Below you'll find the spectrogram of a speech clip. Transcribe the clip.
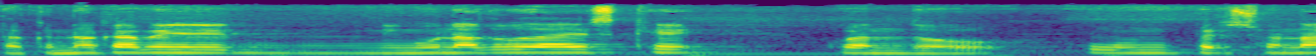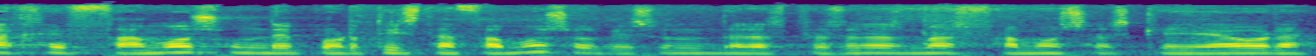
lo que no cabe ninguna duda es que cuando un personaje famoso, un deportista famoso, que una de las personas más famosas que hay ahora,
